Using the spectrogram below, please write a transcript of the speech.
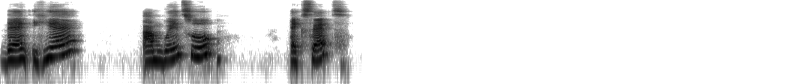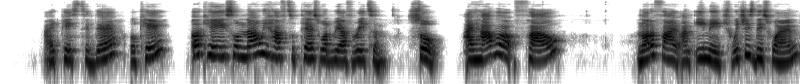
Then here, I'm going to except. I paste it there, okay? Okay, so now we have to test what we have written. So I have a file, not a file, an image, which is this one.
